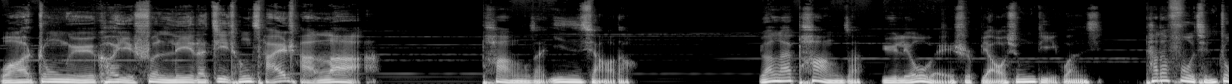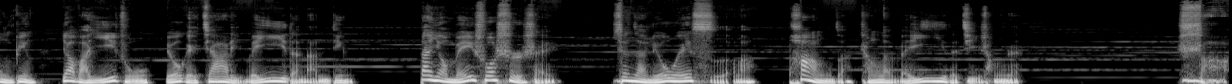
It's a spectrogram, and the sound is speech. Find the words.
我终于可以顺利的继承财产了，胖子阴笑道。原来胖子与刘伟是表兄弟关系，他的父亲重病，要把遗嘱留给家里唯一的男丁，但又没说是谁。现在刘伟死了，胖子成了唯一的继承人。傻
